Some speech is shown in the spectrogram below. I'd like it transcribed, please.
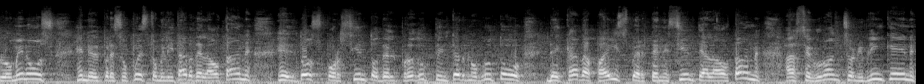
lo menos en el presupuesto militar de la OTAN el 2% del Producto Interno Bruto de cada país perteneciente a la OTAN, aseguró Anthony Blinken,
